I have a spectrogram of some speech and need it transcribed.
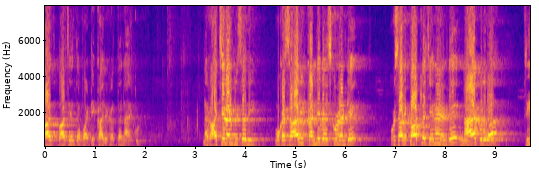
Bharatiya Janata party కార్యకర్త నాయకుడు. నాకు ఆశ్చర్యం అనిపిస్తుంది. ఒకసారి కండి వేసుకున్నాడంటే ఒకసారి పార్టీలో జాయిన్ నాయకులుగా త్రీ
